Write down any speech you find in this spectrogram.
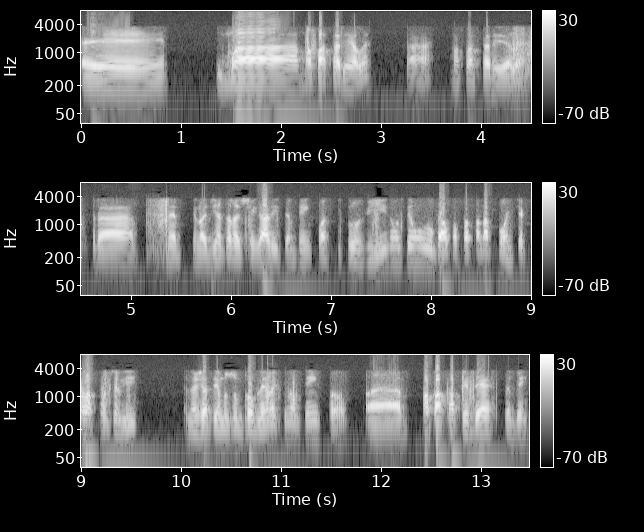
é, uma, uma passarela, tá? Uma passarela para, né, porque não adianta nós chegar ali também com a ciclovia e não ter um lugar para passar na ponte. Aquela ponte ali, nós já temos um problema que não tem uh, para passar pedestre também.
